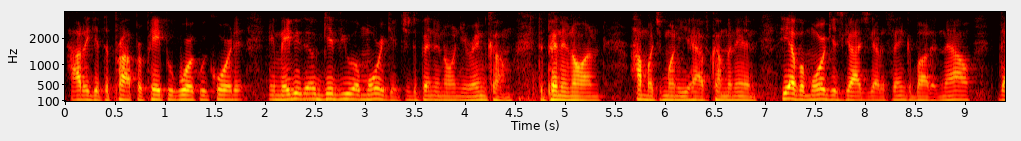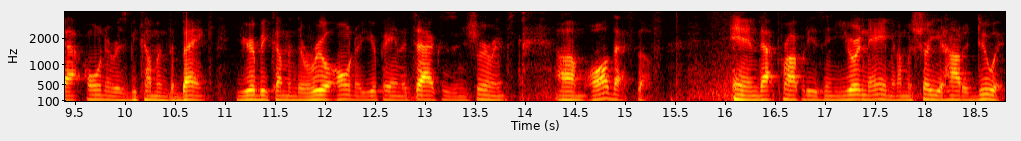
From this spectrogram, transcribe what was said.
how to get the proper paperwork recorded, and maybe they'll give you a mortgage depending on your income, depending on how much money you have coming in. If you have a mortgage, guys, you got to think about it. Now that owner is becoming the bank. You're becoming the real owner. You're paying the taxes, insurance, um, all that stuff. And that property is in your name. And I'm going to show you how to do it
